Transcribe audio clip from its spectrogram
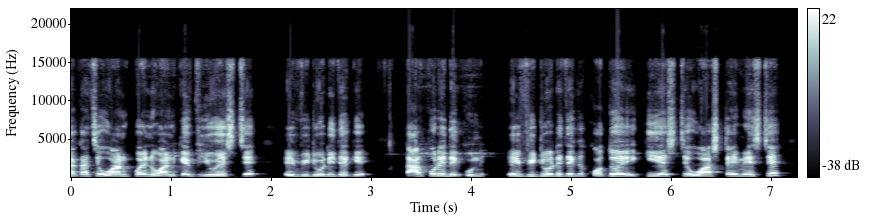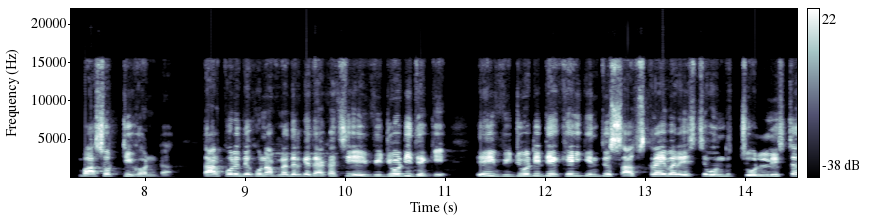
দেখাচ্ছে one point one K view এসছে এই ভিডিওটি থেকে। তারপরে দেখুন, এই ভিডিওটি থেকে কত কি এসছে? ওয়াচ টাইম এসছে বাষট্টি ঘণ্টা। তারপরে দেখুন, আপনাদেরকে দেখাচ্ছি এই ভিডিওটি থেকে। এই ভিডিওটি থেকেই কিন্তু সাবস্ক্রাইবার এসছে বন্ধু, চল্লিশটা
